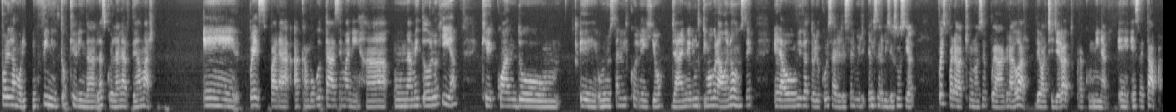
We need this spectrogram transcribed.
por el amor infinito que brinda la Escuela del Arte de Amar. Eh, pues para acá en Bogotá se maneja una metodología que cuando eh, uno está en el colegio, ya en el último grado, en 11, era obligatorio cursar el, servicio social, pues para que uno se pueda graduar de bachillerato, para culminar eh, esa etapa.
